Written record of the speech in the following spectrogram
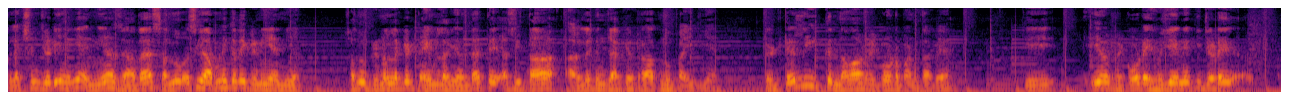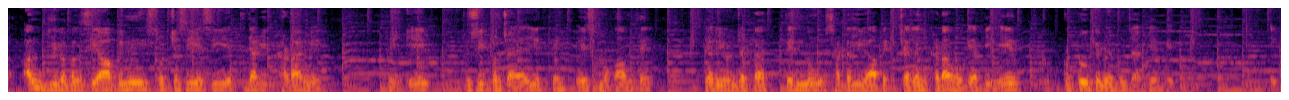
ਕਲੈਕਸ਼ਨ ਜਿਹੜੀਆਂ ਹੈਗੀਆਂ ਇੰਨੀਆਂ ਜ਼ਿਆਦਾ ਹੈ, ਸਾਨੂੰ, ਅਸੀਂ ਆਪ ਕਦੇ ਗਿਣੀਆਂ ਇੰਨੀਆਂ। ਸਾਨੂੰ ਗਿਣਨ ਲੱਗੇ ਟਾਈਮ ਲੱਗ ਜਾਂਦਾ ਹੈ ਤੇ ਅਸੀਂ ਤਾਂ ਅਗਲੇ ਦਿਨ ਜਾ ਕੇ ਰਾਤ ਨੂੰ ਪਾਈਦੀਆਂ ਤੇ ਡੇਲੀ ਇੱਕ ਨਵਾਂ ਰਿਕਾਰਡ ਬਣਦਾ ਪਿਆ ਕਿ ਇਹ ਰਿਕਾਰਡ ਇਹੋ ਜਿਹੇ ਨੇ ਕਿ ਜਿਹੜੇ ਅਨਬਲੀਵੇਬਲ ਸੀ, ਆਪ ਵੀ ਨਹੀਂ ਸੋਚੇ ਸੀ, ਅਸੀਂ ਇੱਥੇ ਜਾ ਕੇ ਖੜਾਂਗੇ। ਤੇ ਇਹ ਤੁਸੀਂ ਪਹੁੰਚਾਇਆ ਜੀ ਇੱਥੇ, ਇਸ ਮੁਕਾਮ ਤੇ। ਕੈਰੀ ਔਨ ਜੱਟਾ, ਤੈਨੂੰ ਸਾਡੇ ਲਈ ਆਪ ਇੱਕ ਚੈਲੰਜ ਖੜਾ ਹੋ ਗਿਆ ਕਿ ਇਹ ਟੁੱਟੂ ਕਿਵੇਂ ਹੋ ਜਾ ਕੇ ਅੱਗੇ? ਇੱਕ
